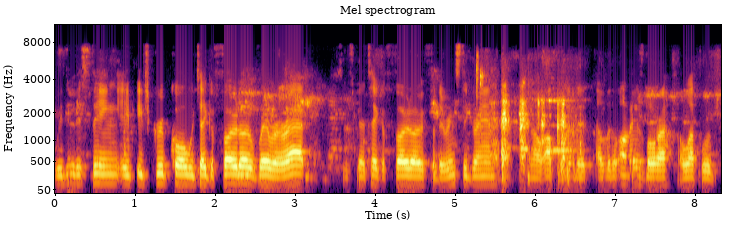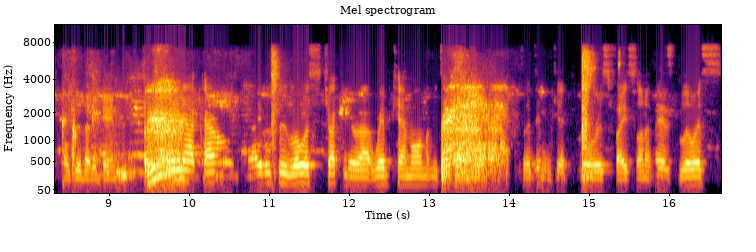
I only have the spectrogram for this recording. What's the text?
We do this thing each group call. We take a photo of where we're at. So it's going to take a photo for their Instagram, and I'll upload it a little. Oh, there's Laura. I'll upload. I'll do that again. Christina, Carol, able to. Lewis, chuck your uh, webcam on. Let me take that because I didn't get Laura's face on it. There's Lewis,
